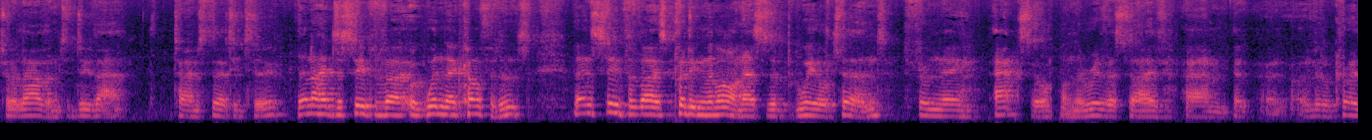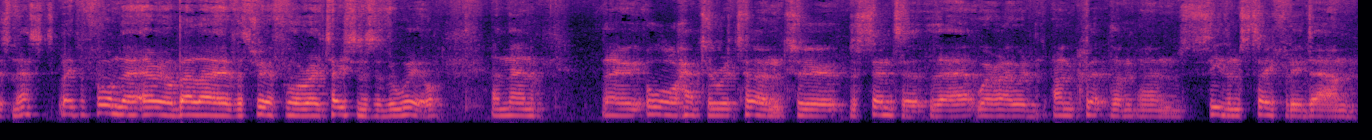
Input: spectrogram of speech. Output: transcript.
to allow them to do that times 32. Then I had to supervise, win their confidence, then supervise putting them on as the wheel turned from the axle on the riverside, um, a, a little crow's nest. They performed their aerial ballet over three or four rotations of the wheel, and then they all had to return to the centre there where I would unclip them and see them safely down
